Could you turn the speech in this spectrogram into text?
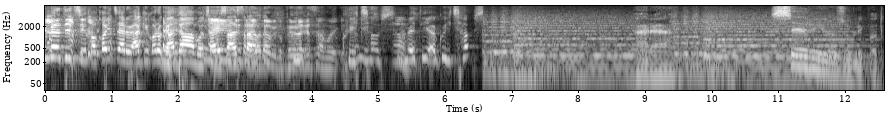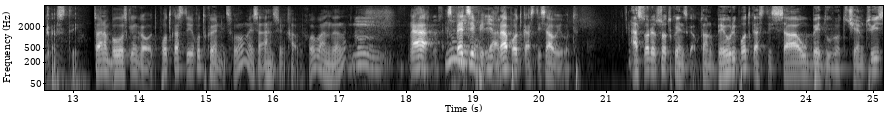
იმედიც იყო ხო იწერო აქ იყო რომ გადაამოწმეს ასწრავო და ბევრაღაც ამოიკითხა გვიცავს იმედია გვიცავს. არა. სერიოზული პოდკასტი. სანამ ბოლოსკენ გავთ პოდკასტი იყო თქვენიც ხო? მე სანს ვიყავი ხო ბანდანა? ნუ აა სპეციფიკა რა პოდკასტის ავიღოთ ასწორებს რომ თქვენს გაქვთ. ანუ ბევრი პოდკასტი საუბედუროთ ჩემთვის.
